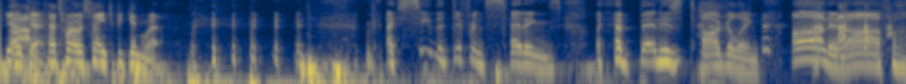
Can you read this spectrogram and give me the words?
Yeah, Okay. that's what I was saying to begin with. I see the different settings that Ben is toggling on and off, on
